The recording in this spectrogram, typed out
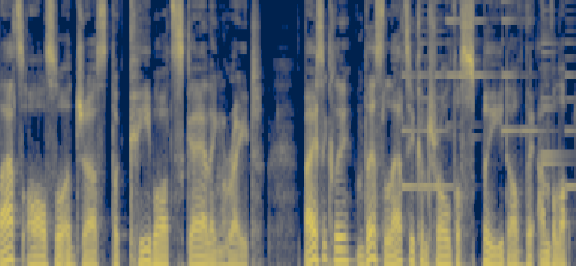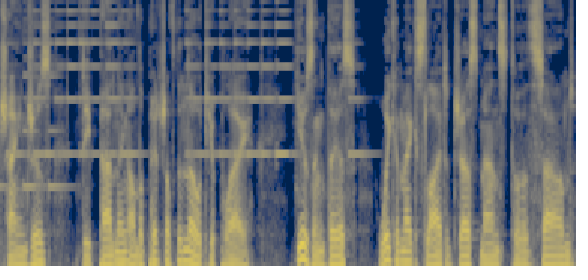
Let's also adjust the keyboard scaling rate. Basically, this lets you control the speed of the envelope changes depending on the pitch of the note you play. Using this, we can make slight adjustments to the sound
